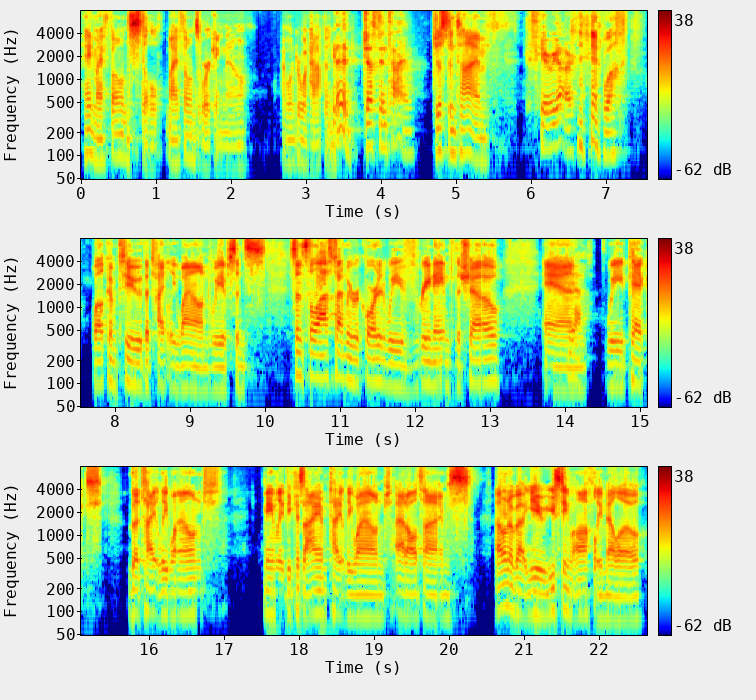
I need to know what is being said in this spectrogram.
Hey, my phone's still my phone's working now. I wonder what happened. Good, just in time. Just in time. Here we are. well, welcome to the tightly wound. We have since since the last time we recorded, we've renamed the show, and Yeah. we picked the tightly wound mainly because I am tightly wound at all times. I don't know about you. You seem awfully mellow.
